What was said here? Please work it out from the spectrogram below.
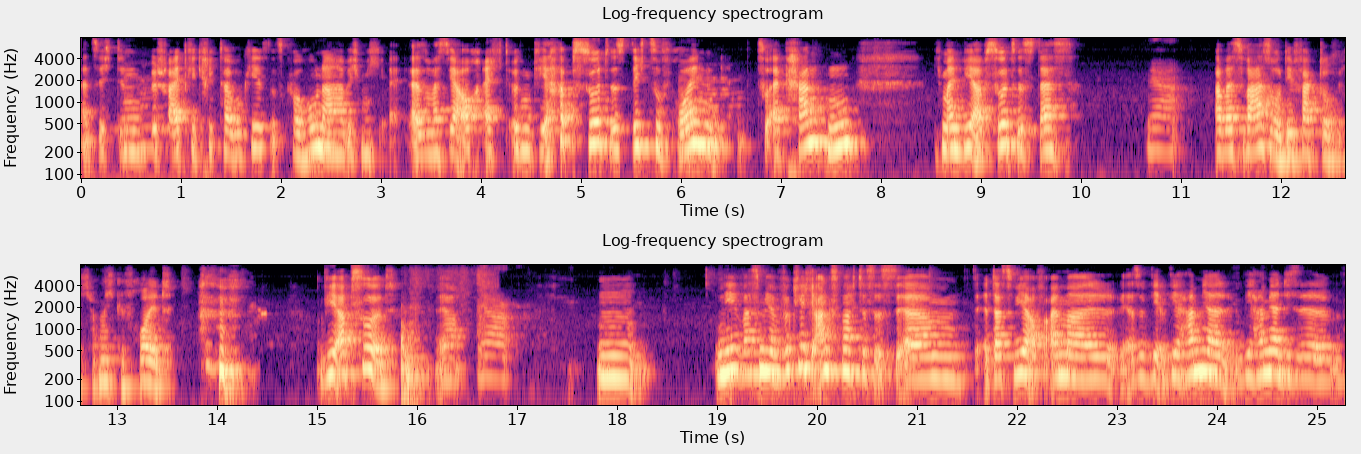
als ich den mhm. Bescheid gekriegt habe, okay, es ist Corona, habe ich mich, also was ja auch echt irgendwie absurd ist, dich zu freuen, mhm. zu erkranken. Ich meine, wie absurd ist das? Ja. Aber es war so, de facto. Ich habe mich gefreut. Wie absurd. Ja. Ja. Nee, was mir wirklich Angst macht, das ist, ähm, dass wir auf einmal, also wir, wir haben ja, wir haben ja diese,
